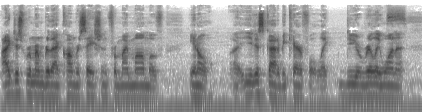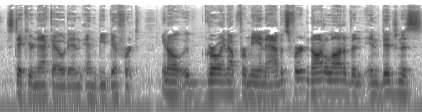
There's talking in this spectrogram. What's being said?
I just remember that conversation from my mom of, you know, uh, you just got to be careful. Like, do you really want to stick your neck out and, and be different? You know, growing up for me in Abbotsford, not a lot of in, indigenous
